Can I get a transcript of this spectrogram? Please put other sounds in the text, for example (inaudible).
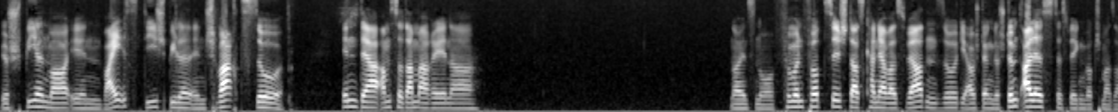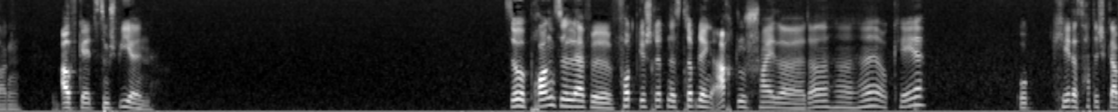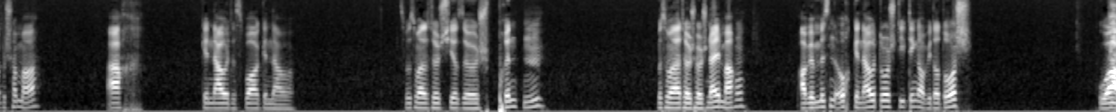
Wir spielen mal in weiß. Die spielen in schwarz. So. In der Amsterdam Arena. 19.45 Uhr, das kann ja was werden. So, die Ausstellung, das stimmt alles. Deswegen würde ich mal sagen, auf geht's zum Spielen. So, Bronze-Level, fortgeschrittenes Tripling. Ach du Scheiße. Da, okay. Okay, das hatte ich glaube ich schon mal. Ach, genau, das war genau. Jetzt muss man natürlich hier so sprinten. Müssen wir natürlich schon schnell machen. Aber wir müssen auch genau durch die Dinger wieder durch. Wow.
